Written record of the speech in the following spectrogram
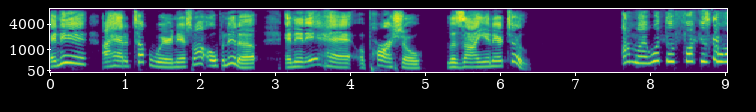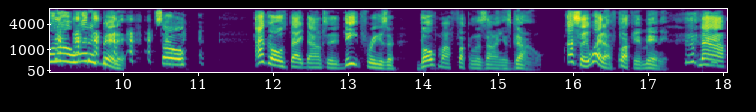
And then I had a Tupperware in there, so I opened it up, and then it had a partial lasagna in there too. I'm like, what the fuck is going on? Wait a minute. So I goes back down to the deep freezer. Both my fucking lasagnas gone. I say, wait a fucking minute. Now,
